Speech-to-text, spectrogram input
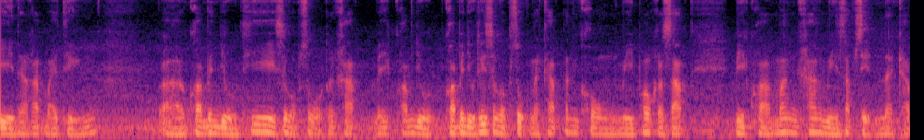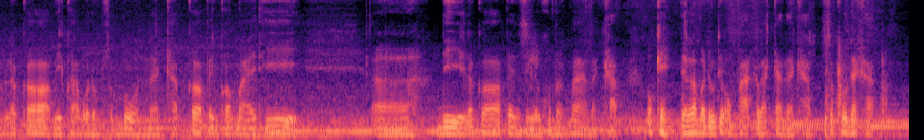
ดีนะครับ หมายถึงความเป็นอยู่ที่สงบสุขนะครับ มีความอยู่ความเป็นอยู่ที่สงบสุขนะครับมั่นคงมีโภคทรัพย์ มีความมั่งคั่งมีทรัพย์สินนะครับ แล้วก็มีความอุดมสมบูรณ์นะครับ ก็เป็นความหมายที่ดีแล้วก็เป็นสิริมงคลมากๆนะครับ โอเค เดี๋ยวเรามาดูที่องค์พระกันแล้วกันนะครับ สักครู่นะครับ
